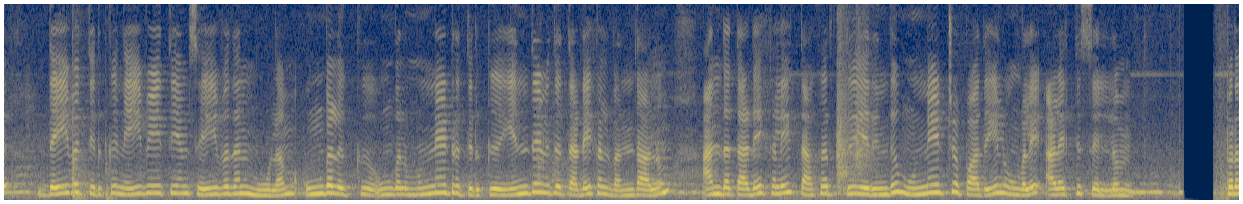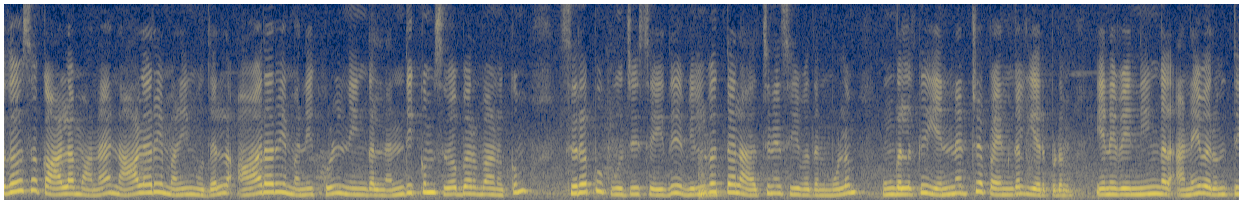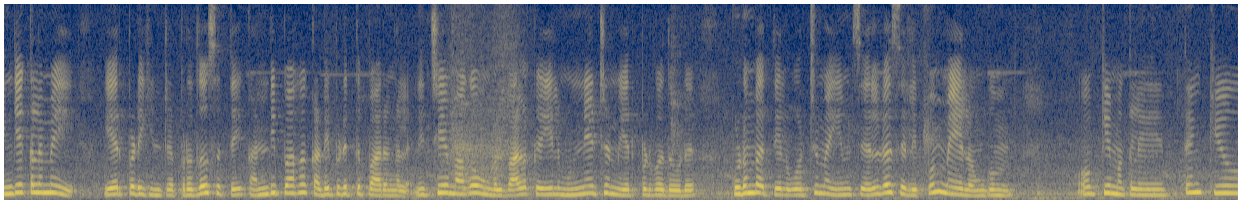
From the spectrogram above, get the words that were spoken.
தெய்வத்திற்கு நெய்வேத்தியம் செய்வதன் மூலம் உங்களுக்கு உங்கள் முன்னேற்றத்திற்கு எந்தவித தடைகள் வந்தாலும் அந்த தடைகளை தகர்த்து எறிந்து முன்னேற்ற பாதையில் உங்களை அழைத்து செல்லும். பிரதோஷ காலமான நாலரை மணி முதல் ஆறரை மணிக்குள் நீங்கள் நந்திக்கும் சிவபெருமானுக்கும் சிறப்பு பூஜை செய்து வில்வத்தால் அர்ச்சனை செய்வதன் மூலம் உங்களுக்கு எண்ணற்ற பயன்கள் ஏற்படும். எனவே நீங்கள் அனைவரும் திங்கட்கிழமை ஏற்படுகின்ற பிரதோஷத்தை கண்டிப்பாக கடைபிடித்து பாருங்கள். நிச்சயமாக உங்கள் வாழ்க்கையில் முன்னேற்றம் ஏற்படுவதோடு குடும்பத்தில் ஒற்றுமையும் செல்வ செழிப்பும் மேலோங்கும். ஓகே மக்களே தேங்க் யூ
